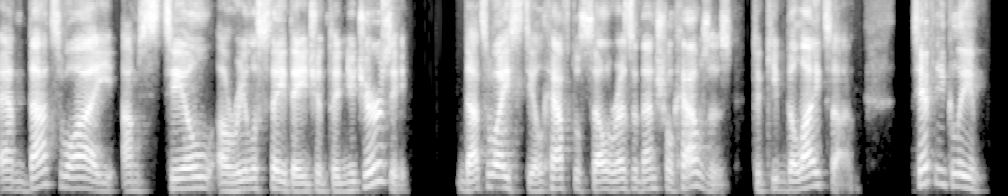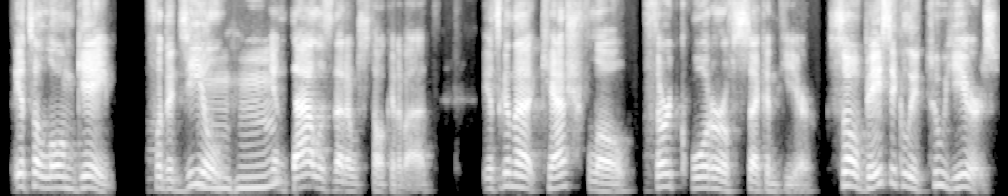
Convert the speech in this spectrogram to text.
And that's why I'm still a real estate agent in New Jersey. That's why I still have to sell residential houses to keep the lights on. Technically, it's a long game for the deal mm-hmm. in Dallas that I was talking about. It's gonna cash flow third quarter of second year. So basically two years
